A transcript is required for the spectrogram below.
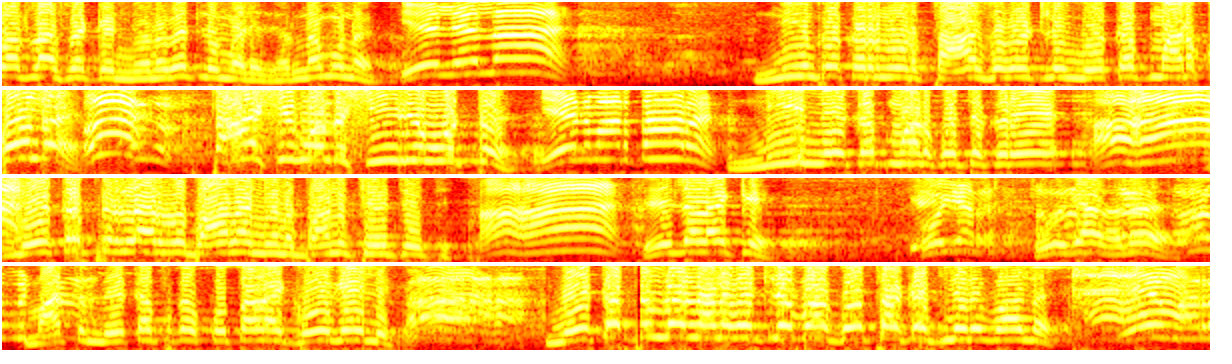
ಬದ್ಲಾಸಕ್ಕೆ ನಿನಗತ್ಲೆ ಮಾಡಿದ ನಮ್ಮನ್ನ? ಎಲ್ಲಿಲ್ಲ ನೀ ಬೇಕಾದ್ರೆ ನೋಡು ತಾಸುಗಟ್ಲೆ ಮೇಕಪ್ ಮಾಡ್ಕೊಂಡ. ತಾಸಿಗೆ ಒಂದು ಸೀರೆ ಉಟ್ಟು. ಏನ್ ಮಾಡ್ತಾರ? ನೀ ಮೇಕಪ್ ಮಾಡ್ಕೋತಕ್ರೆ ಮೇಕಪ್ ಇರ್ಲಾರ್ದ ಬಾಲ ನಿನ್ನ ಬಾನ ತಿಳಿತೈತಿ. ಹೋಗ್ಯಾರ. ಹೋಗ್ಯಾಳ ಮತ್ತ ಮೇಕಪ್ ಕೂತಾಳಕ್ ಹೋಗಿ ಅಲ್ಲಿ ಮೇಕಪ್ ಇಲ್ಲ ನನಗಟ್ಲೆ ಬಾ ಗೊತ್ತಾಕತ್ ನಿನ್ನ ಬಾಣ. ಏ ಮಾರ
